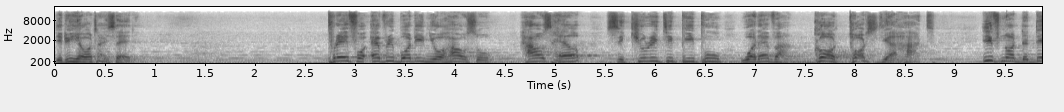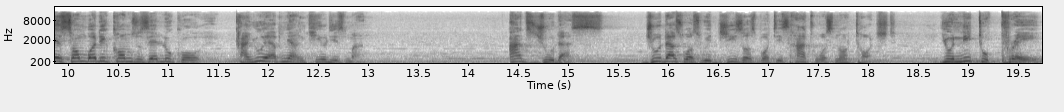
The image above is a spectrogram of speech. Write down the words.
Did you hear what I said? Pray for everybody in your house, oh, house help, security people, whatever. God touch their heart. If not, the day somebody comes to say, look, oh, can you help me and kill this man? Ask Judas. Judas was with Jesus, but his heart was not touched. You need to pray.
